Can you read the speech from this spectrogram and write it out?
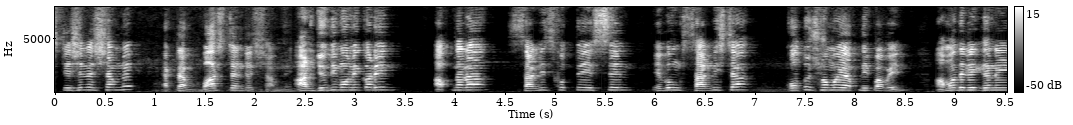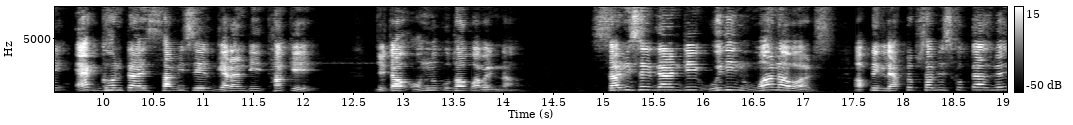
স্টেশনের সামনে, একটা বাস স্ট্যান্ডের সামনে। আর যদি মনে করেন আপনারা সার্ভিস করতে এসছেন এবং সার্ভিসটা কত সময় আপনি পাবেন, আমাদের এখানে এক ঘন্টায় সার্ভিসের গ্যারান্টি থাকে, যেটা অন্য কোথাও পাবেন না। সার্ভিসের গ্যারান্টি উইদিন ওয়ান আওয়ার্স আপনি ল্যাপটপ সার্ভিস করতে আসবেন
